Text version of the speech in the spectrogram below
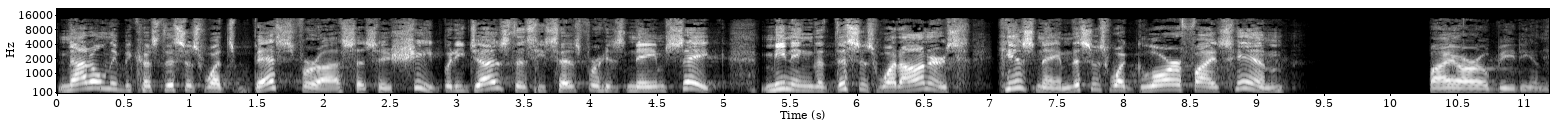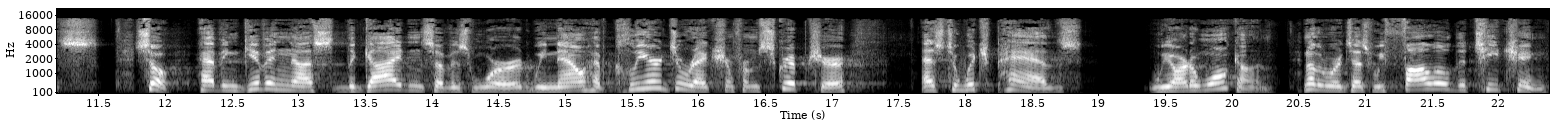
not only because this is what's best for us as his sheep, but he does this, he says, for his name's sake, meaning that this is what honors his name. This is what glorifies him by our obedience. So, having given us the guidance of his word, we now have clear direction from scripture as to which paths we are to walk on. In other words, as we follow the teaching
